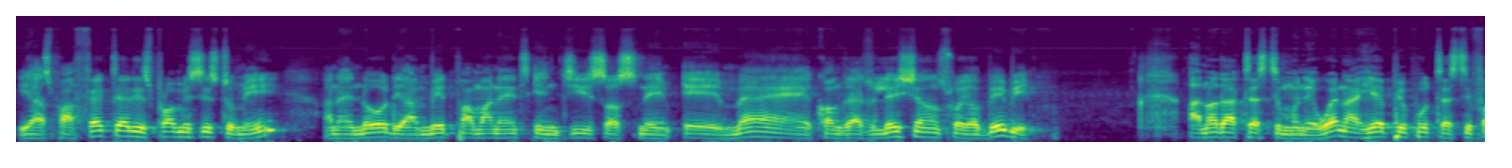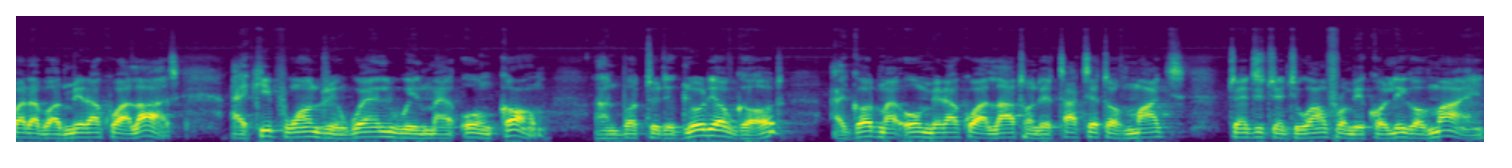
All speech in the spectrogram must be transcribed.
He has perfected his promises to me, and I know they are made permanent in Jesus' name. Amen. Congratulations for your baby. Another testimony. When I hear people testify about miracle alert, I keep wondering when will my own come? And but to the glory of God, I got my own miracle alert on the 30th of March 2021 from a colleague of mine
